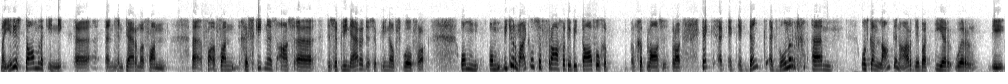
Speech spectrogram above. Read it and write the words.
maar hierdie is taamlik uniek uh in in terme van uh van, van geskiedenis as 'n uh, dissiplinêre dissipline op skoolvlak. Om om Pieter Michael se vraag wat op die tafel ge geplaas het praat. Kyk, ek ek ek dink ek wonder ehm um, ons kan lank en hard debatteer oor die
